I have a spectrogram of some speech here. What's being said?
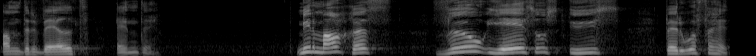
an der Weltende. Wir machen es, weil Jesus uns berufen hat.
